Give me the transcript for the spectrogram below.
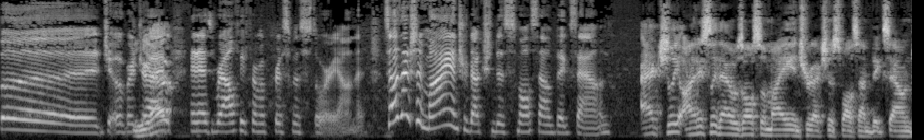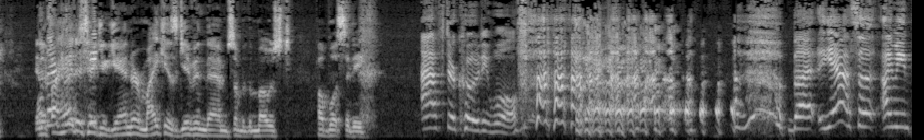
Fudge Overdrive, Yep. and it has Ralphie from A Christmas Story on it. So that's actually my introduction to Small Sound, Big Sound. Actually, honestly, that was also my introduction to small sound, big sound. And Well, if I had to take a gander, Mike has given them some of the most publicity. after Cody Wolf. but yeah, so I mean,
